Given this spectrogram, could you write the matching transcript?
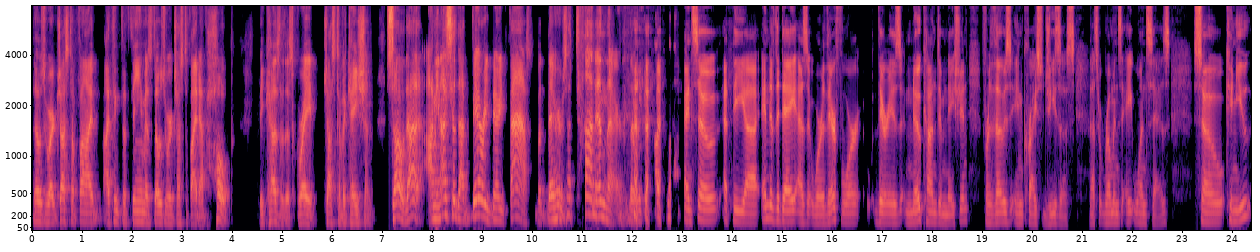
those who are justified, I think the theme is those who are justified have hope because of this great justification. So that I mean, I said that very, very fast, but there's a ton in there that we can talk about. and so at the uh, end of the day, as it were, therefore, there is no condemnation for those in Christ Jesus. That's what Romans 8 1 says. So can you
